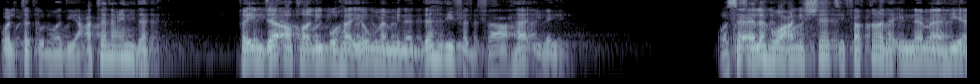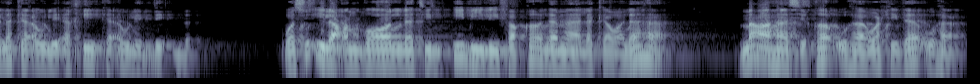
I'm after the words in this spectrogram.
ولتكن وديعة عندك. فإن جاء طالبها يوما من الدهر فادفعها إليه. وسأله عن الشاة فقال إنما هي لك أو لأخيك أو للذئب. وسئل عن ضالة الإبل فقال ما لك ولها؟ معها سقاؤها وحذاؤها.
